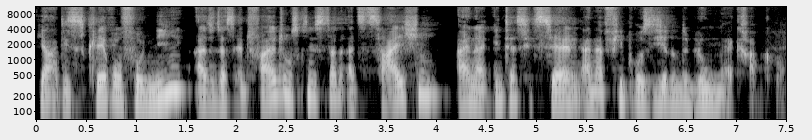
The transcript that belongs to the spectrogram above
ja, die Sklerophonie, also das Entfaltungsknistern als Zeichen einer interstitiellen, einer fibrosierenden Lungenerkrankung.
